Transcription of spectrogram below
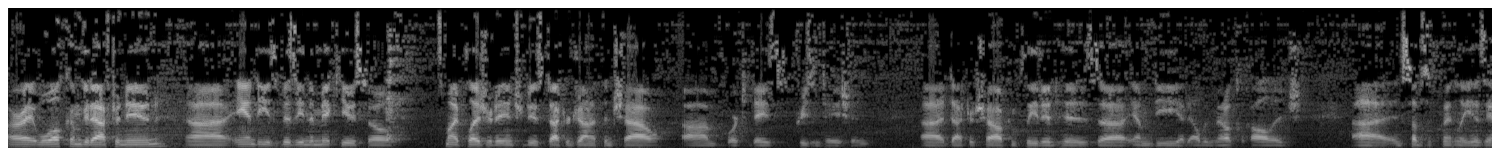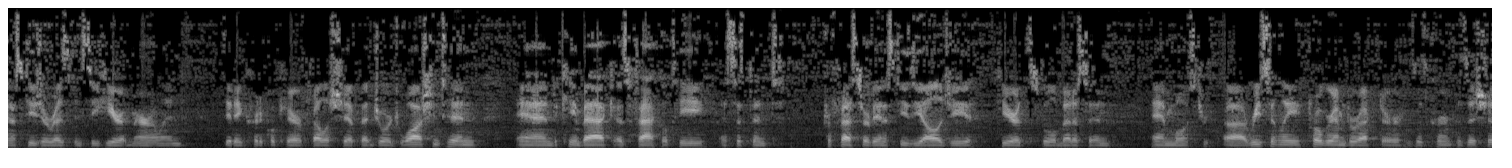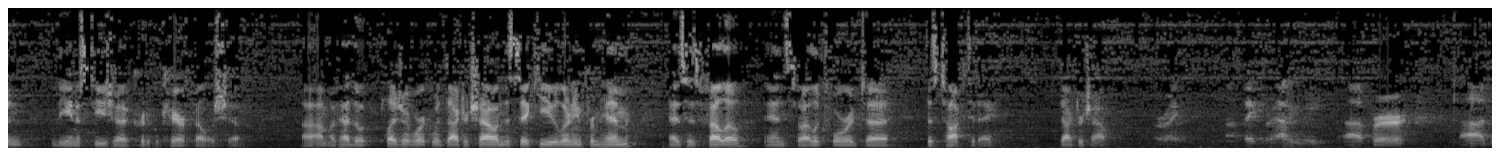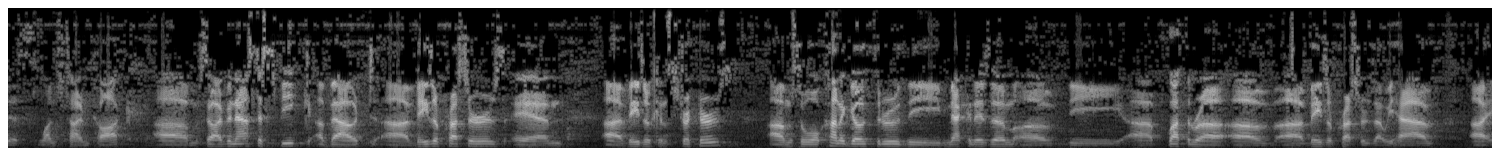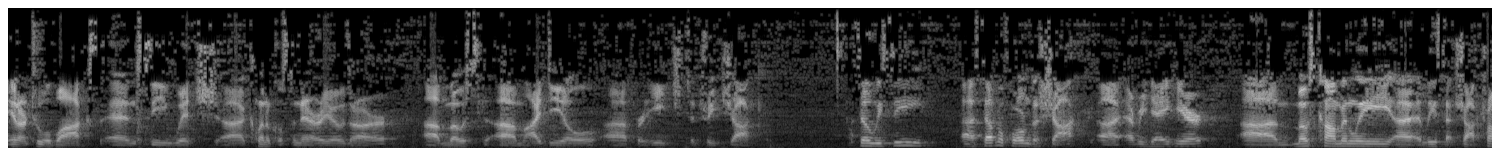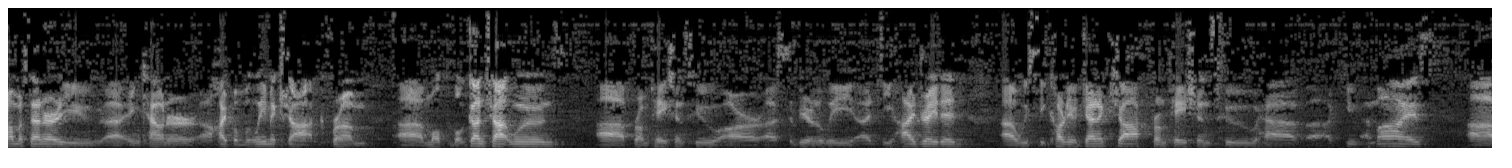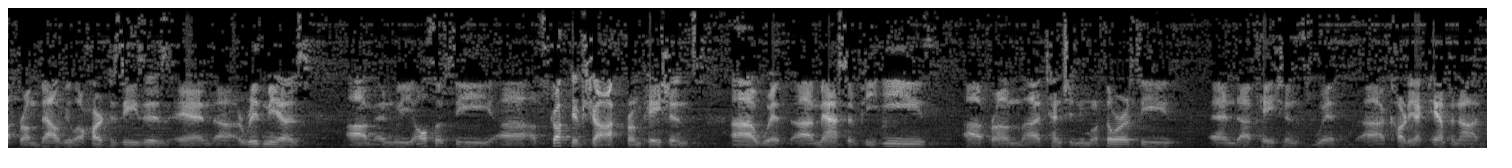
All right, welcome. Good afternoon. Uh, Andy is busy in the MICU, so it's my pleasure to introduce Dr. Jonathan Chow um, for today's presentation. Uh, Dr. Chow completed his uh, MD at Albany Medical College uh, and subsequently his anesthesia residency here at Maryland. Did a critical care fellowship at George Washington and came back as faculty assistant professor of anesthesiology here at the School of Medicine and most uh, recently program director is his current position for the Anesthesia Critical Care Fellowship. Um, I've had the pleasure of working with Dr. Chow in the SICU, learning from him as his fellow, and so I look forward to this talk today. Dr. Chow. All right. Uh, thanks for having me uh, for uh, this lunchtime talk. Um, so I've been asked to speak about uh, vasopressors and uh, vasoconstrictors. Um, so we'll kind of go through the mechanism of the uh, plethora of uh, vasopressors that we have uh, in our toolbox and see which uh, clinical scenarios are uh, most um, ideal uh, for each to treat shock. So we see several forms of shock every day here. Um, most commonly, at least at Shock Trauma Center, you encounter hypovolemic shock from multiple gunshot wounds, Uh, from patients who are uh, severely uh, dehydrated. Uh, we see cardiogenic shock from patients who have uh, acute MIs, from valvular heart diseases and arrhythmias. Um, and we also see obstructive shock from patients with massive PEs, from tension pneumothoraces, and patients with cardiac tamponade.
